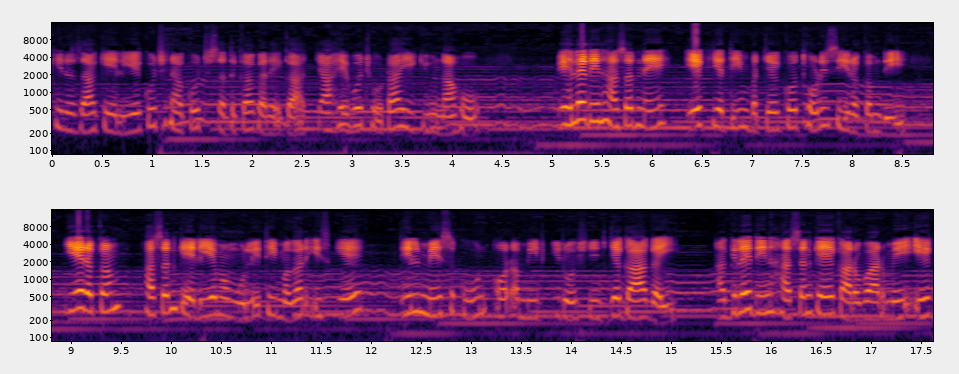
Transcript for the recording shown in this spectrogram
کی رضا کے لیے کچھ نہ کچھ صدقہ کرے گا، چاہے وہ چھوٹا ہی کیوں نہ ہو۔ پہلے دن حسن نے ایک یتیم بچے کو تھوڑی سی رقم دی۔ یہ رقم حسن کے لیے معمولی تھی، مگر اس کے دل میں سکون اور امید کی روشنی جگا گئی۔ اگلے دن حسن کے کاروبار میں ایک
